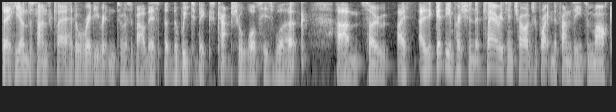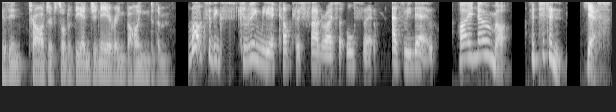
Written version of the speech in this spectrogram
that he understands Claire had already written to us about this, but the Weetabix capsule was his work. Um, so I, I get the impression that Claire is in charge of writing the fanzines and Mark is in charge of sort of the engineering behind them. Mark's an extremely accomplished fan writer, also, as we know. I know, Mark. I didn't. Yes.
